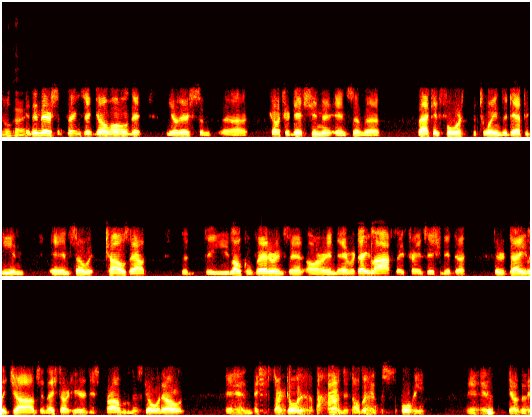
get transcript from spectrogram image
Okay. And then there's some things that go on that, you know, there's some uh, contradiction and some uh, back and forth between the deputy and, and so it calls out the, the local veterans that are in everyday life. They've transitioned into their daily jobs and they start hearing this problem that's going on and they start going behind the man to support him. And, you know, they,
